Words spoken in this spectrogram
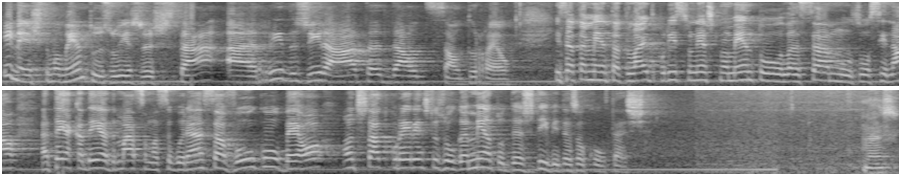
E neste momento o juiz está a redigir a ata da audição do réu. Exatamente, Adelaide, por isso neste momento lançamos o sinal até a cadeia de máxima segurança, vulgo BO, onde está a decorrer este julgamento das dívidas ocultas. Mas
